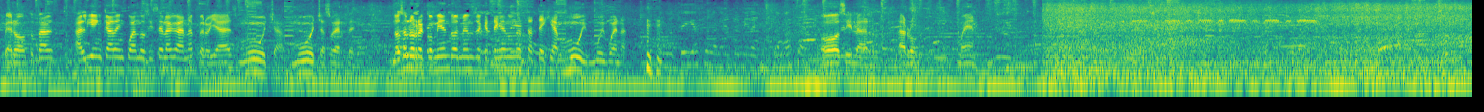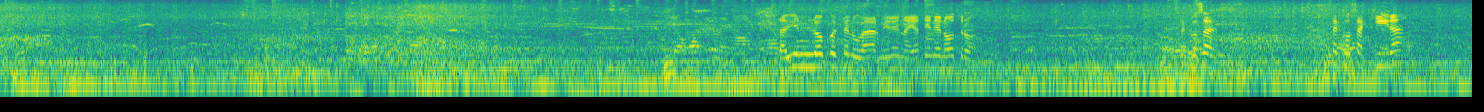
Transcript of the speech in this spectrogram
Pero total, alguien cada en cuando sí se la gana, pero ya es mucha, mucha suerte. No se lo recomiendo, al menos de que tengan una estrategia muy, muy buena. Esa botella solamente mira que está más alta. oh, sí, la, la Bueno. Bien loco este lugar, miren, allá tienen otro. Esta cosa, esta cosa gira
